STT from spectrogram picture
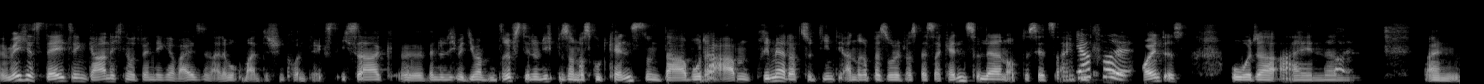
Für mich ist Dating gar nicht notwendigerweise in einem romantischen Kontext. Ich sag, äh, wenn du dich mit jemandem triffst, den du nicht besonders gut kennst und da, wo der Abend primär dazu dient, die andere Person etwas besser kennenzulernen, ob das jetzt ein Ja. Freund ist oder ein, ein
